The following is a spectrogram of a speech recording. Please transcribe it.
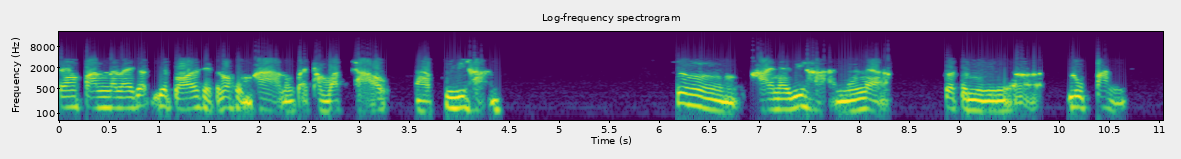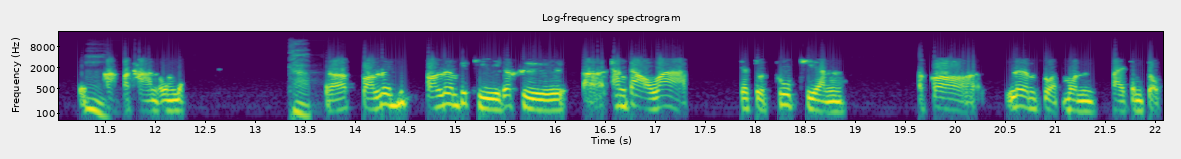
แปรงฟันอะไรก็เรียบร้อยเสร็จแล้วก็ห่มผ้าลงไปทำวัดเช้านะครับที่วิหาร ซึ่งภายในวิหารนั้นเนี่ยก็จะมีเอ่อรูปปั้นอืมพระประธานองค์ใหญ่ ครับแล้วตอนเริ่มตอนเริ่มพิธีก็คือเอ่อท่านเจ้าอาวาสจะจุดธูปเทียน แล้วก็เริ่มสวดมนต์ไปจนจบ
